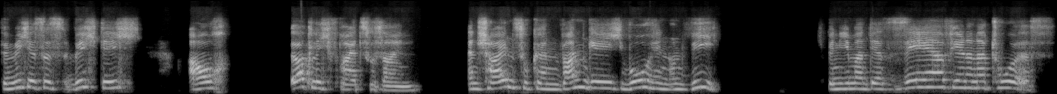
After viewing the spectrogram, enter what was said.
Für mich ist es wichtig, auch örtlich frei zu sein, entscheiden zu können, wann gehe ich wohin und wie. Ich bin jemand, der sehr viel in der Natur ist.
